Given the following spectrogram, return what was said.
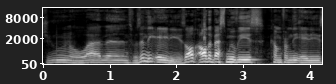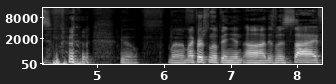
June 11th. It was in the 80s. All, all the best movies come from the 80s. you know, my, my personal opinion. Uh, this was sci-fi-ish,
